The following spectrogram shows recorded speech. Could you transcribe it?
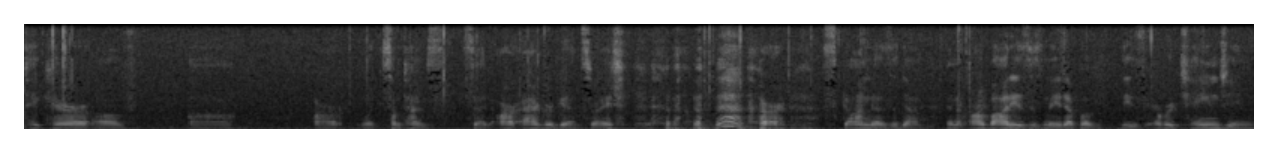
take care of uh, our, what sometimes said, our aggregates, right? our skandhas, and our bodies is made up of these ever-changing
